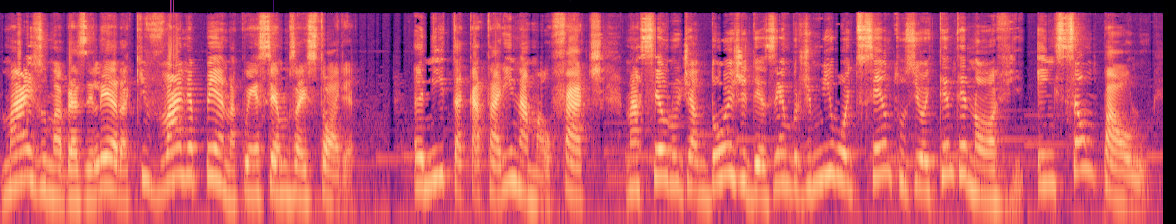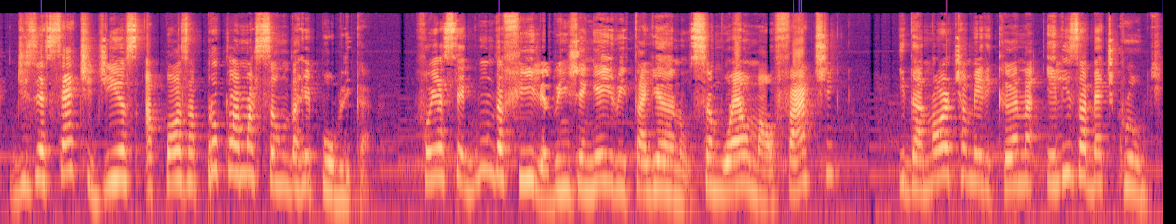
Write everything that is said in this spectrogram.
Mais uma brasileira que vale a pena conhecermos a história. Anita Catarina Malfatti nasceu no dia 2 de dezembro de 1889, em São Paulo, 17 dias após a proclamação da República foi a segunda filha do engenheiro italiano Samuel Malfatti e da norte-americana Elizabeth Krug.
